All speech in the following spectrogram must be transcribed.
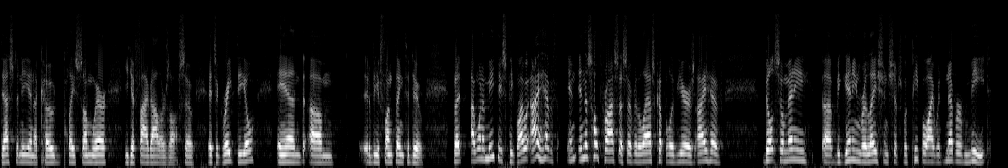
Destiny in a code place somewhere, you get five dollars off. So it's a great deal, and um, it'll be a fun thing to do. But I want to meet these people. I, I have, in, in, this whole process over the last couple of years, I have built so many uh, beginning relationships with people I would never meet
